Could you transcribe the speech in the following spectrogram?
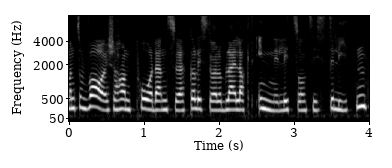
Men så var ikke han på den søkerlista, eller ble lagt inn i litt sånn siste liten.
